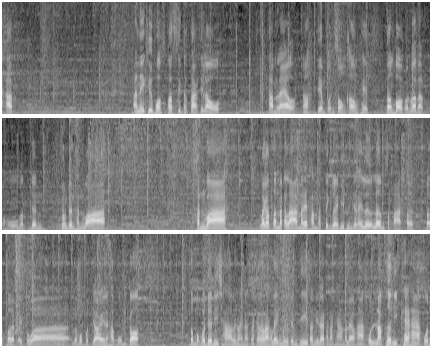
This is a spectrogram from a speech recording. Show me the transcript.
นะครับ อันนี้คือพวกพลาสติกต่างๆ ที่เราทำแล้วเนาะเตรียมขนส่งเข้ากรุงเทพต้องบอกก่อนว่าแบบโอ้โหแบบเดือนช่วงเดือนธันวาธันวา แล้วก็ต้นมกราไม่ได้ทำพลาสติกเลยนี่เพิ่งจะได้เริ่มสตาร์ทเปิดเปิดไอตัวระบบบดย่อยนะครับ ผมก็ต้องบอกว่าเดือนนี้ช้าไปหน่อยนะแต่ก็กำลังเร่งมือเต็มที่ตอนนี้ได้พนักงานมาแล้ว 5 คนรับเพิ่มอีกแค่ 5 คน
